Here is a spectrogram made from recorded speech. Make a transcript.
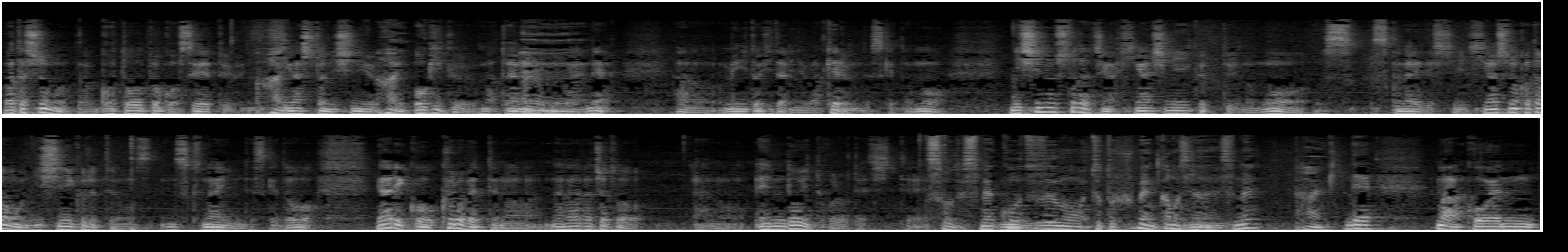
私どもは五島と五西というふうにはい。東と西にはい。大きく、まあ、富山県の場合ね、あの右と左に分けるんですけども西の人たちが東に行くっていうのもす少ないですし東の方も西に来るっていうのもす少ないんですけどやはりこう黒部っていうのはなかなかちょっとあの縁遠いところでして。そうですね。交通もちょっと不便かもしれないですね、はい。で、まあ、公演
